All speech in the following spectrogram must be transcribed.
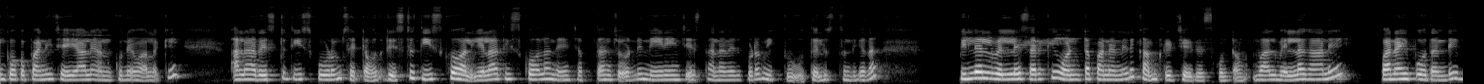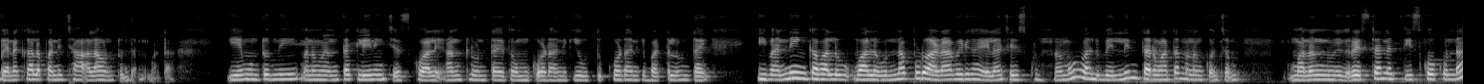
ఇంకొక పని చేయాలి అనుకునే వాళ్ళకి అలా రెస్ట్ తీసుకోవడం సెట్ అవ్వదు. రెస్ట్ తీసుకోవాలి. ఎలా తీసుకోవాలో నేను చెప్తాను చూడండి. నేనేం చేస్తాను అనేది కూడా మీకు తెలుస్తుంది కదా. పిల్లలు వెళ్ళేసరికి వంట పని అనేది కంప్లీట్ చేసేసుకుంటాం. వాళ్ళు వెళ్ళగానే పని అయిపోదండి. వెనకాల పని చాలా ఉంటుందన్నమాట. ఏముంటుంది? మనం అంతా క్లీనింగ్ చేసుకోవాలి. అంట్లు ఉంటాయి తోముకోవడానికి ఉతుక్కోవడానికి బట్టలు ఉంటాయి. ఇవన్నీ ఇంకా వాళ్ళు వాళ్ళు ఉన్నప్పుడు హడావిడిగా ఎలా చేసుకుంటున్నామో వాళ్ళు వెళ్ళిన తర్వాత మనం కొంచెం మనం రెస్ట్ అనేది తీసుకోకుండా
